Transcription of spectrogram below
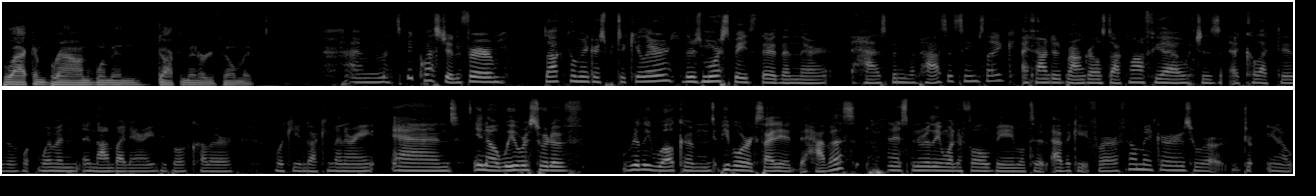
black and brown women documentary filmmaking. Um, it's a big question. For doc filmmakers particular, there's more space there than there has been in the past, it seems like. I founded Brown Girls Doc Mafia, which is a collective of women and non binary people of color working in documentary. And, you know, we were sort of really welcomed. People were excited to have us. And it's been really wonderful being able to advocate for our filmmakers who are, you know,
